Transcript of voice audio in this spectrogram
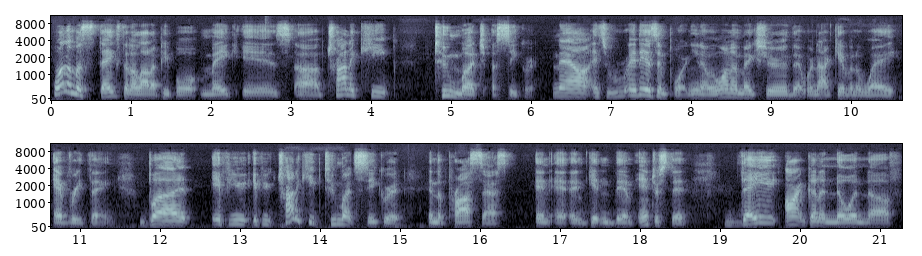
One of the mistakes that a lot of people make is uh, trying to keep too much a secret. Now it's it is important. You know, we want to make sure that we're not giving away everything. But if you if you try to keep too much secret in the process and and getting them interested, they aren't going to know enough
